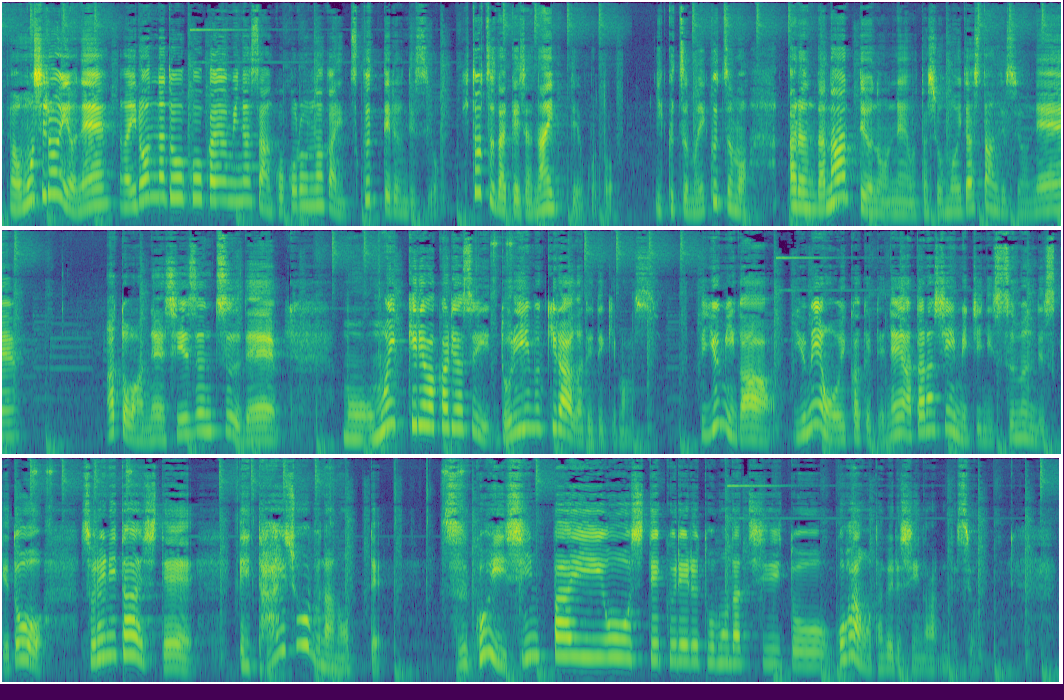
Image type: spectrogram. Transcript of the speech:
ら面白いよね。だからいろんな同好会を皆さん心の中に作ってるんですよ。一つだけじゃないっていうこと。いくつもいくつもあるんだなっていうのをね、私思い出したんですよね。あとはね、シーズン2でもう思いっきりわかりやすいドリームキラーが出てきます。でユミが夢を追いかけてね、新しい道に進むんですけど、それに対して、え、大丈夫なの？って。すごい心配をしてくれる友達とご飯を食べるシーンがあるんですよ。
